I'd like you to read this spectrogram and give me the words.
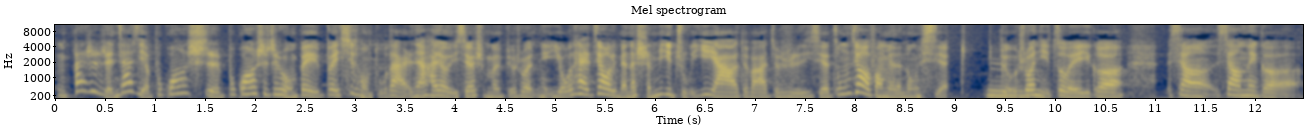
嗯，但是人家也不光是不光是这种被被系统毒打，人家还有一些什么，比如说你犹太教里面的神秘主义啊，对吧？就是一些宗教方面的东西。比如说你作为一个像像那个。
